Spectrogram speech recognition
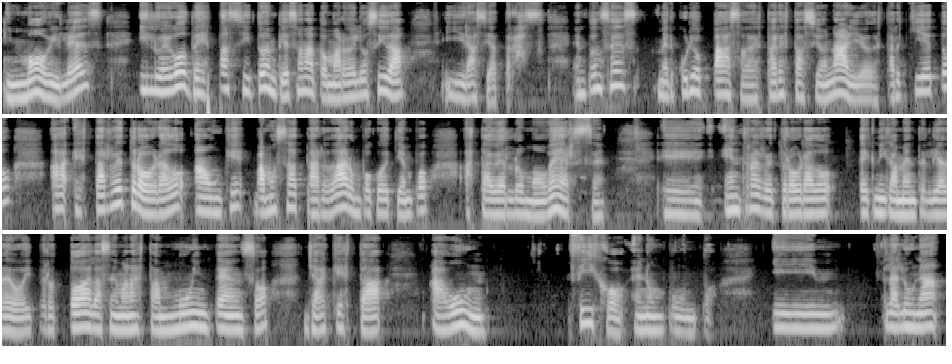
inmóviles y luego despacito empiezan a tomar velocidad e ir hacia atrás. Entonces Mercurio pasa de estar estacionario, de estar quieto, a estar retrógrado, aunque vamos a tardar un poco de tiempo hasta verlo moverse. Eh, entra retrógrado técnicamente el día de hoy, pero toda la semana está muy intenso, ya que está aún fijo en un punto. Y la luna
